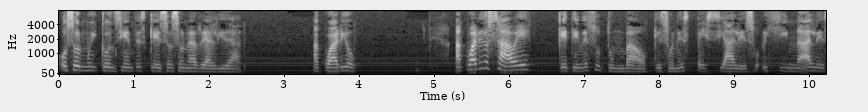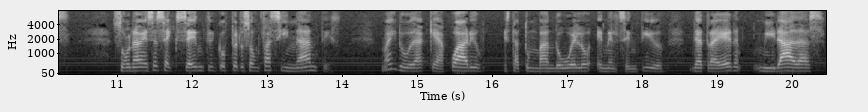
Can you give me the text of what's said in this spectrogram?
o son muy conscientes que eso es una realidad. Acuario. Acuario sabe que tiene su tumbao, que son especiales, originales, son a veces excéntricos, pero son fascinantes. No hay duda que Acuario está tumbando vuelo en el sentido de atraer miradas,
